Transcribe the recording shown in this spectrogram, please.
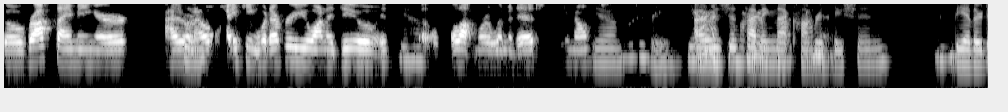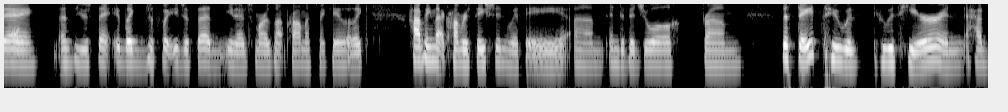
go rock climbing or I sure. don't know, hiking, whatever you want to do, it's yeah. a, a, lot more limited, you know? Yeah. yeah I was just having that conversation mm-hmm. the other day, as you're saying, like just what you just said, you know, tomorrow's not promised, Mikaela, like having that conversation with a um, individual from the States who was, who was here and had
